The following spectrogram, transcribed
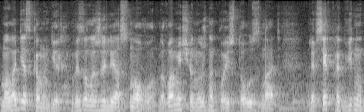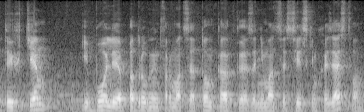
Молодец, командир, вы заложили основу, но вам еще нужно кое-что узнать. Для всех продвинутых тем и более подробная информация о том, как э, заниматься сельским хозяйством,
